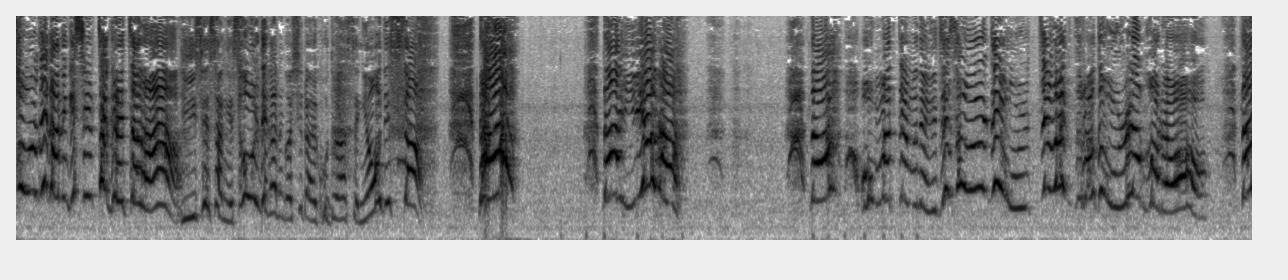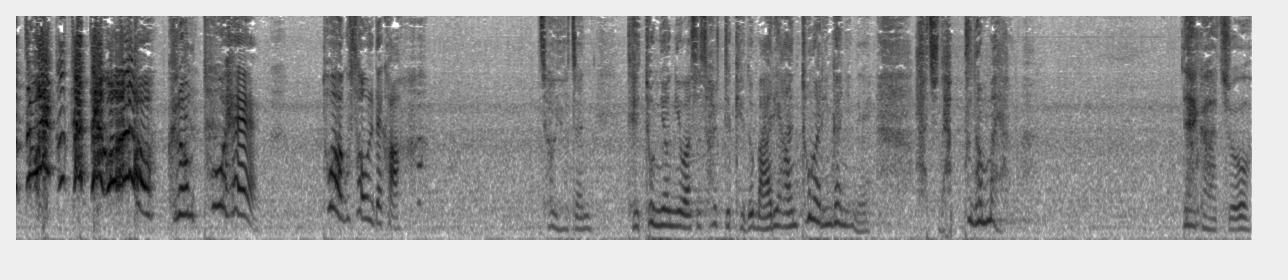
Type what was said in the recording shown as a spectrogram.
서울대 가는 게 싫다 그랬잖아. 이 세상에 서울대 가는 거 싫어할 고등학생이 어딨어? 나! 나 이해나! 나 엄마 때문에 이제 서울대 올 때만 들어도 울렁거려. 나 토할 것 같다고! 그럼 토해. 토하고 서울대 가. 저 여잔 대통령이 와서 설득해도 말이 안 통할 인간이네. 아주 나쁜 엄마야. 내가 아주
